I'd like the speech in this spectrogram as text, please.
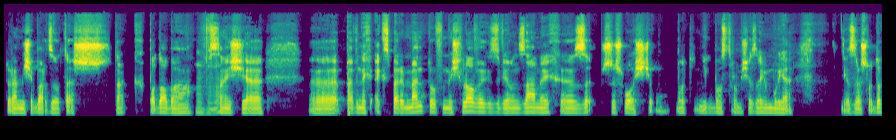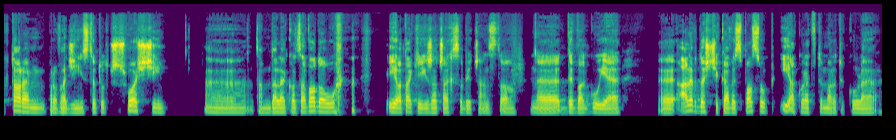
która mi się bardzo też tak podoba, mhm. w sensie E, pewnych eksperymentów myślowych związanych e, z przyszłością, bo Nick Bostrom się zajmuje, jest zresztą doktorem, prowadzi Instytut Przyszłości, tam daleko za wodą i o takich rzeczach sobie często dywaguje, ale w dość ciekawy sposób i akurat w tym artykule,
